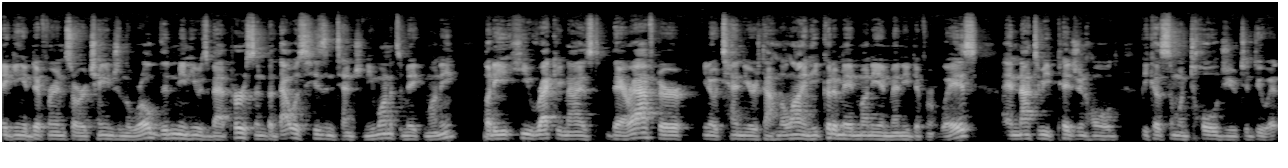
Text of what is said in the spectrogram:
making a difference or a change in the world. Didn't mean he was a bad person, but that was his intention. He wanted to make money, but he he recognized thereafter, you know, 10 years down the line, he could have made money in many different ways and not to be pigeonholed because someone told you to do it.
